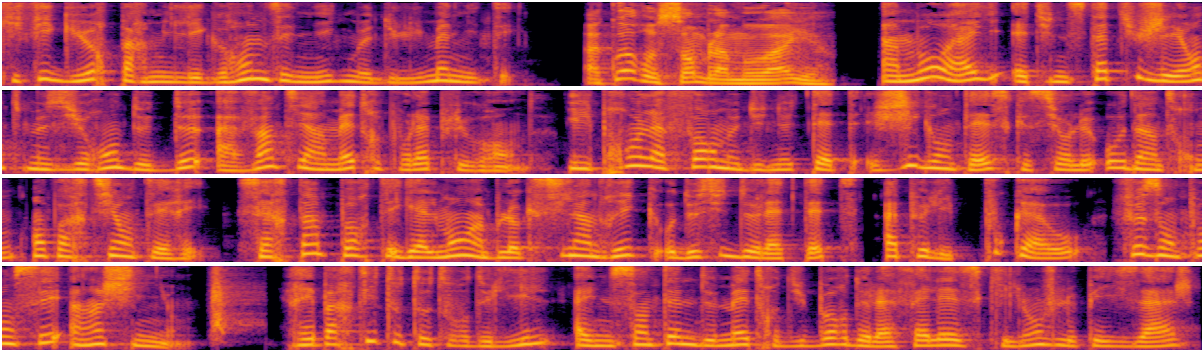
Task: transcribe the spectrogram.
qui figurent parmi les grandes énigmes de l'humanité. À quoi ressemble un Moai? Un moai est une statue géante mesurant de 2 à 21 mètres pour la plus grande. Il prend la forme d'une tête gigantesque sur le haut d'un tronc, en partie enterré. Certains portent également un bloc cylindrique au-dessus de la tête, appelé pukao, faisant penser à un chignon. Répartis tout autour de l'île, à une centaine de mètres du bord de la falaise qui longe le paysage,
